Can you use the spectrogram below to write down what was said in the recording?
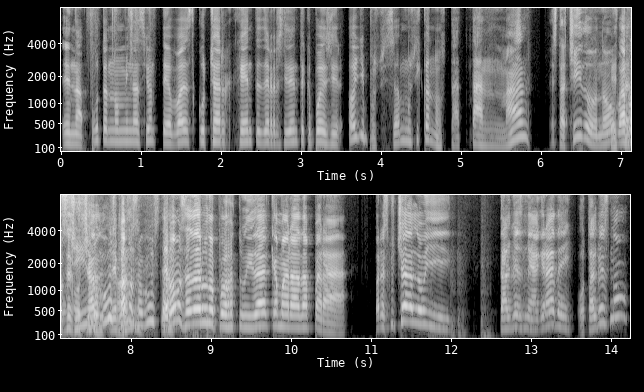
en la puta nominación, te va a escuchar gente de Residente que puede decir, oye, pues esa música no está tan mal. Está chido, ¿no? Está vamos a escucharlo. Le vamos, me gusta. le vamos a dar una oportunidad al camarada para, para escucharlo y tal vez me agrade o tal vez no.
